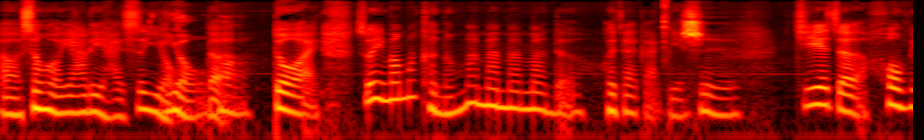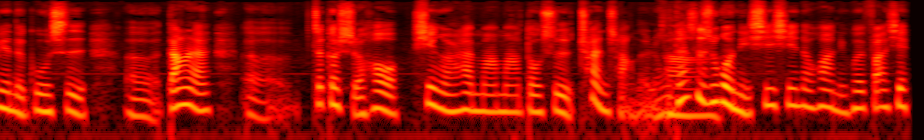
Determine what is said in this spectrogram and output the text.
呃，生活压力还是有的，有啊、对，所以妈妈可能慢慢慢慢的会在改变。是，接着后面的故事，呃，当然，呃，这个时候杏儿和妈妈都是串场的人物，啊、但是如果你细心的话，你会发现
